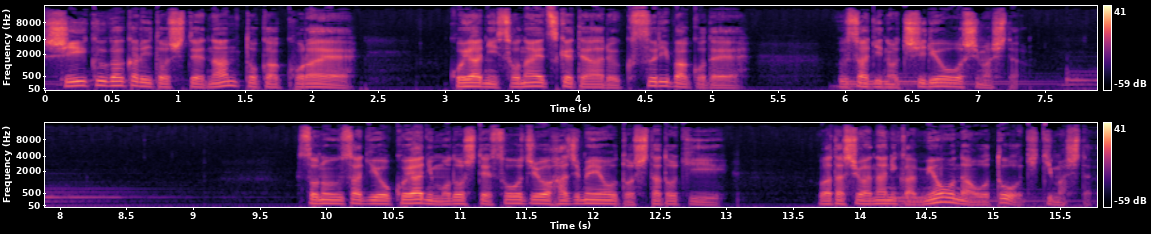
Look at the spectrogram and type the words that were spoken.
飼育係として何とかこらえ、小屋に備え付けてある薬箱で、ウサギの治療をしました。そのウサギを小屋に戻して掃除を始めようとしたとき、私は何か妙な音を聞きました。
